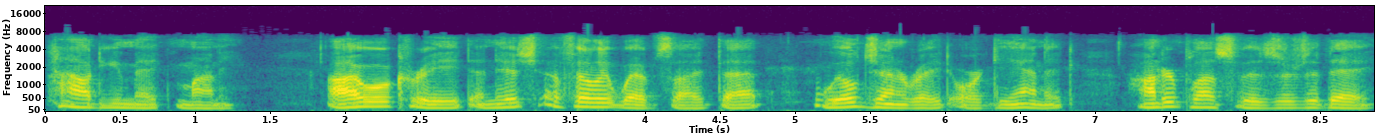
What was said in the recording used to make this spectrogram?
how do you make money? I will create a niche affiliate website that will generate organic 100 plus visitors a day.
